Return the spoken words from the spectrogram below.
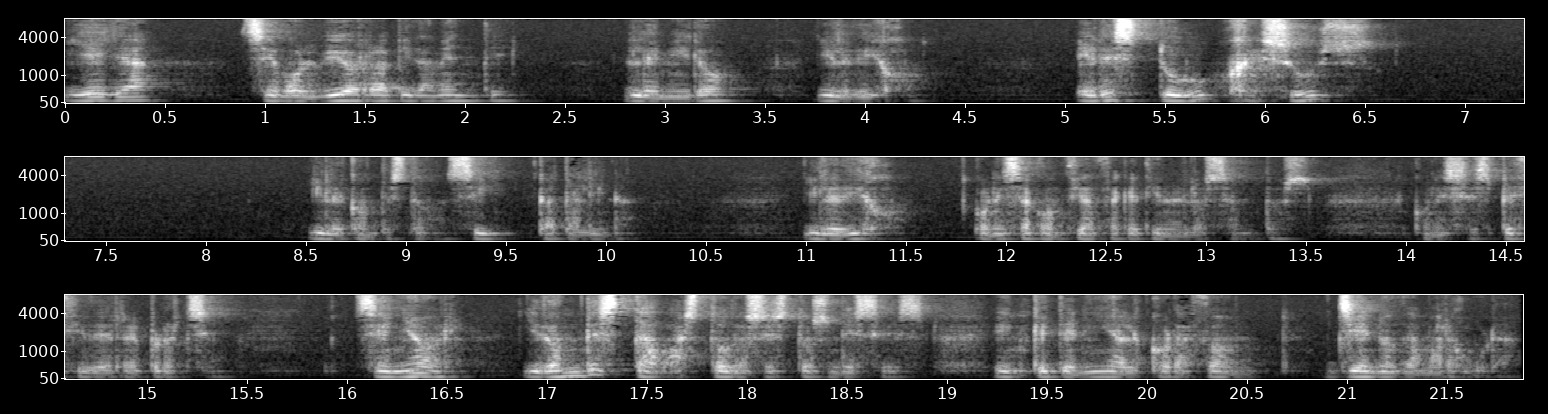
Y ella se volvió rápidamente, le miró y le dijo, ¿Eres tú, Jesús? Y le contestó, sí, Catalina. Y le dijo, con esa confianza que tienen los santos, con esa especie de reproche. Señor, ¿y dónde estabas todos estos meses en que tenía el corazón lleno de amargura?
